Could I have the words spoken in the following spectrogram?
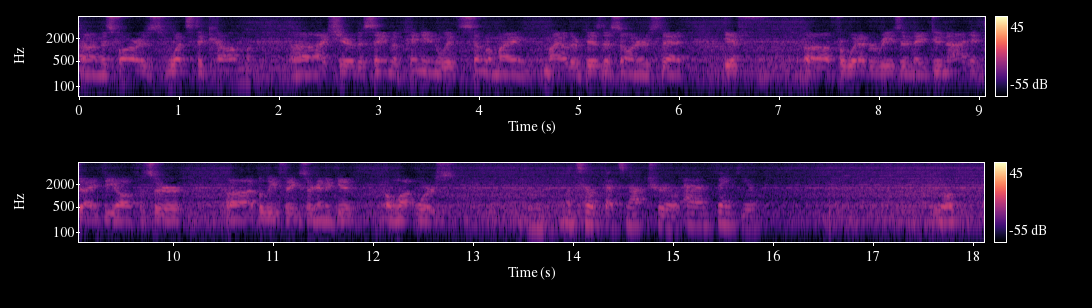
Um, as far as what's to come, uh, I share the same opinion with some of my, my other business owners that if, uh, for whatever reason, they do not indict the officer, uh, I believe things are going to get a lot worse. Let's hope that's not true. Adam, thank you. You're welcome.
